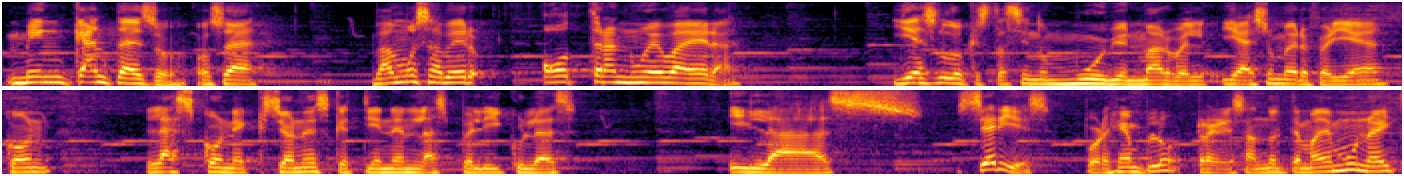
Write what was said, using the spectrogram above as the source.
Me encanta eso. O sea, vamos a ver otra nueva era. Y eso es lo que está haciendo muy bien Marvel. Y a eso me refería con las conexiones que tienen las películas y las series. Por ejemplo, regresando al tema de Moon Knight,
